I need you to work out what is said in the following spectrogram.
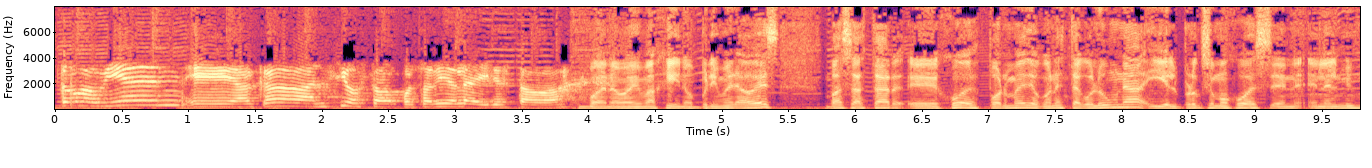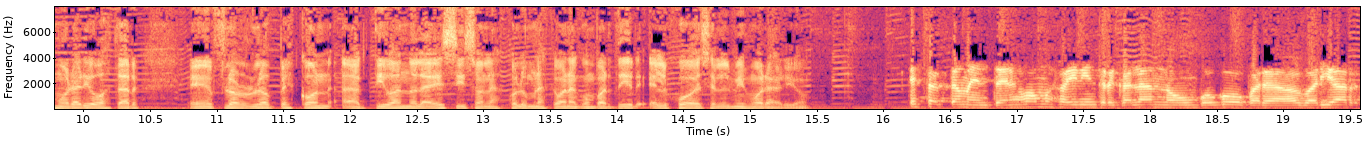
todo bien. Eh, acá ansiosa por salir al aire estaba. Bueno, me imagino. Primera vez vas a estar eh, jueves por medio con esta columna y el próximo jueves en, en el mismo horario va a estar eh, Flor López con Activando la ESI. Son las columnas que van a compartir el jueves en el mismo horario. Exactamente, nos vamos a ir intercalando un poco para variar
